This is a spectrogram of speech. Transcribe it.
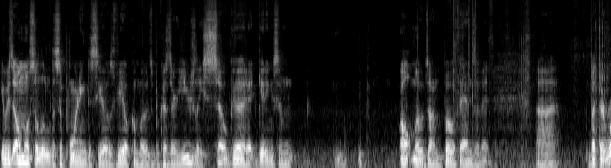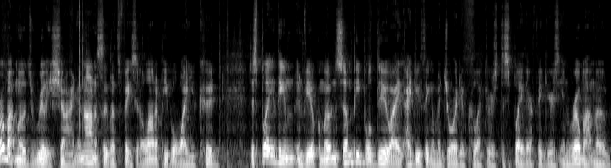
it was almost a little disappointing to see those vehicle modes because they're usually so good at getting some alt modes on both ends of it. Uh, but their robot modes really shine. And honestly, let's face it, a lot of people, why you could display them in vehicle mode, and some people do, I, I do think a majority of collectors display their figures in robot mode.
